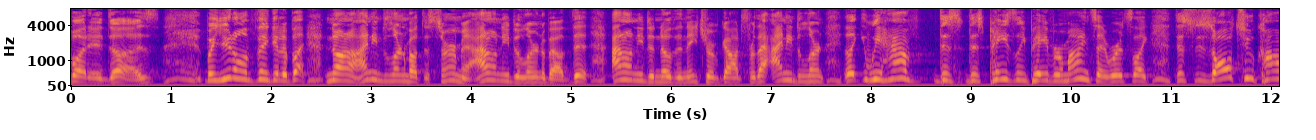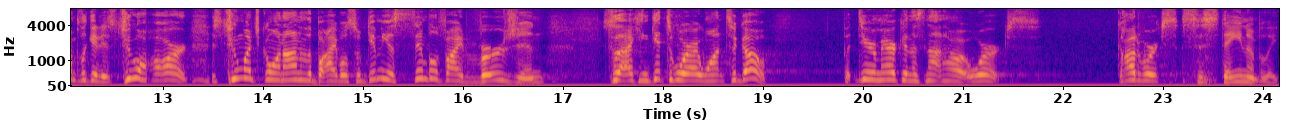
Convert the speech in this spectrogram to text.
but it does. But you don't think it applies. No, no, I need to learn about discernment. I don't need to learn about this. I don't need to know the nature of God for that. I need to learn. Like we have this this Paisley Paver mindset where it's like this is all too complicated. It's too hard. It's too much going on in the Bible. So give me a simplified version so that I can get to where I want to go. But dear American, that's not how it works. God works sustainably.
